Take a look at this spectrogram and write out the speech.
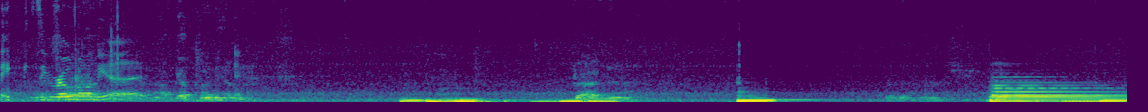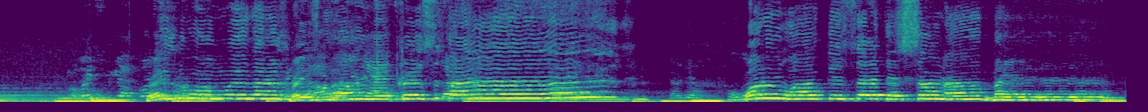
Because he wrote on it. I've got plenty of them. Praise the one with eyes. Praise the one named crucified. One who walked this earth as son of man.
